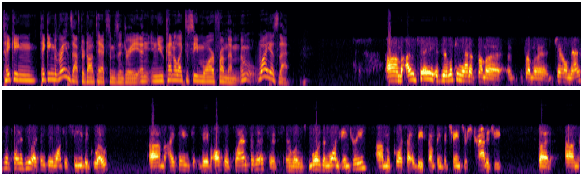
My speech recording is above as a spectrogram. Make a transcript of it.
taking taking the reins after Dante Exum's injury, and, and you kind of like to see more from them. why is that? Um, I would say if you're looking at it from a from a general management point of view, I think they want to see the growth. Um, I think they've also planned for this. If there was more than one injury, um, of course that would be something to change their strategy. But um,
